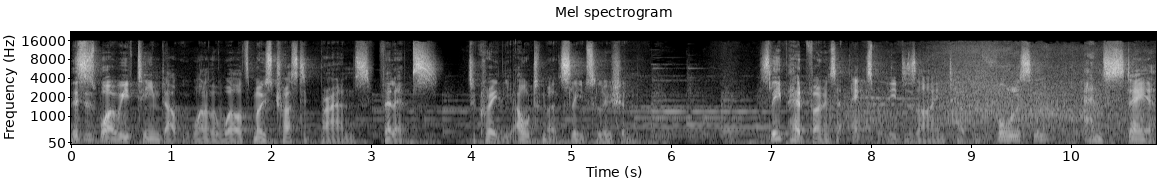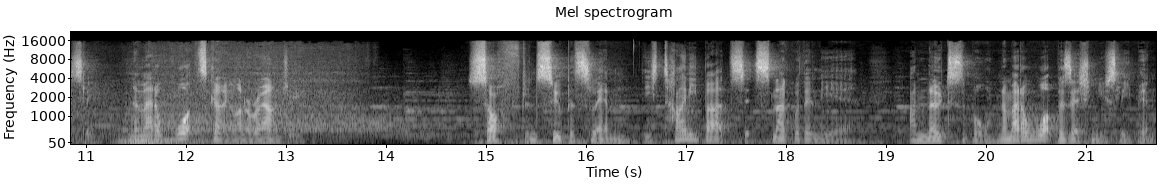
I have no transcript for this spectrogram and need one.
This is why we've teamed up with one of the world's most trusted brands, Philips, to create the ultimate sleep solution. Sleep headphones are expertly designed to help you fall asleep and stay asleep, no matter what's going on around you. Soft and super slim, these tiny buds sit snug within the ear, unnoticeable no matter what position you sleep in.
